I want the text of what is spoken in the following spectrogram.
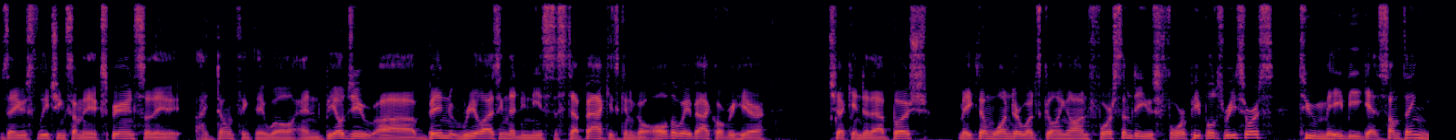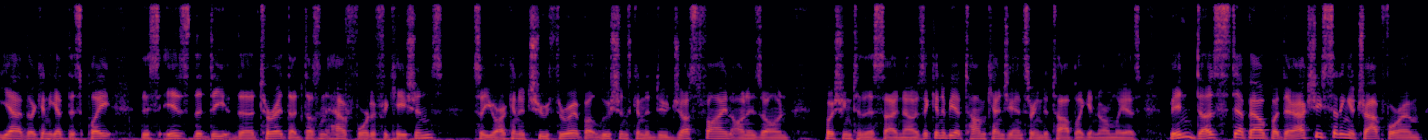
Zeus leeching some of the experience, so they I don't think they will. And BLG uh, Bin realizing that he needs to step back. He's going to go all the way back over here, check into that bush, make them wonder what's going on, force them to use four people's resource to maybe get something. Yeah, they're going to get this plate. This is the the turret that doesn't have fortifications, so you are going to chew through it. But Lucian's going to do just fine on his own, pushing to this side. Now, is it going to be a Tahm Kench answering to top like it normally is? Bin does step out, but they're actually setting a trap for him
